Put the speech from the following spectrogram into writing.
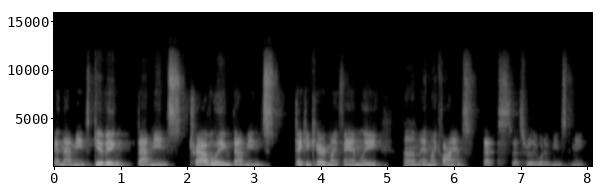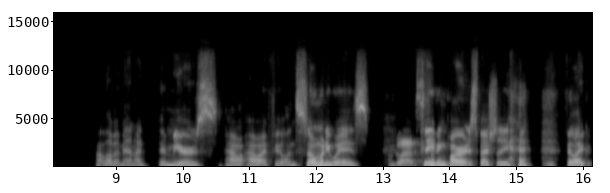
And that means giving, that means traveling, that means taking care of my family um, and my clients. That's, that's really what it means to me. I love it, man. I it mirrors how how I feel in so many ways. I'm glad. Saving part, especially, feel like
